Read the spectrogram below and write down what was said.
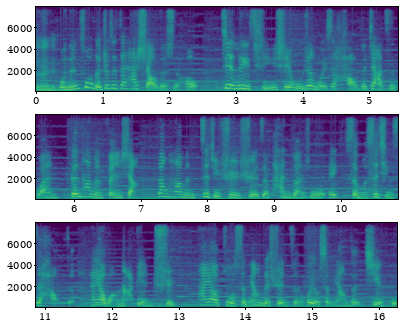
对我能做的，就是在他小的时候建立起一些我认为是好的价值观，跟他们分享，让他们自己去学着判断，说，哎，什么事情是好的，他要往哪边去。他要做什么样的选择，会有什么样的结果。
